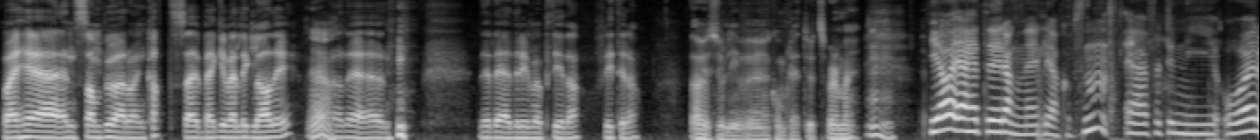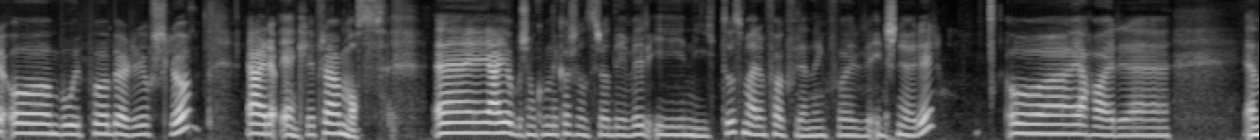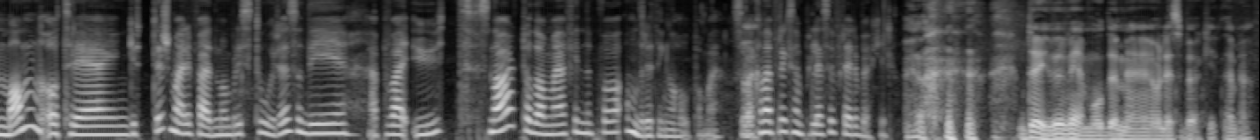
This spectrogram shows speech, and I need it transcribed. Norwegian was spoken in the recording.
Og jeg har en samboer og en katt, så jeg er begge veldig glade i. Ja. Og det er, det er, det jeg driver med på tida. Fritida. Da høres jo livet komplett ut, spør du meg. Mm. Ja, jeg heter Ragnhild Jacobsen. Jeg er 49 år og bor på Bøler i Oslo. Jeg er egentlig fra Moss. Eh, jeg jobber som kommunikasjonsrådgiver i NITO, som er en fagforening for ingeniører. Og jeg har eh, en mann og tre gutter som er i ferd med å bli store, så de er på vei ut snart, og da må jeg finne på andre ting å holde på med. Så da kan jeg f.eks. lese flere bøker. Ja. Døyve vemodet med å lese bøker, det er bra.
